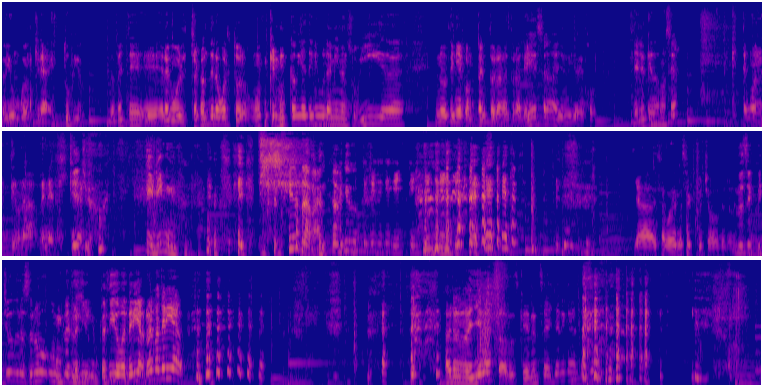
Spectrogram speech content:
había un weón que era estúpido. De repente eh, era como el chacal de la Toro, un que nunca había tenido una mina en su vida, no tenía contacto con la naturaleza, y un día dijo, ¿sabes lo que vamos a hacer? Este weón tiene una ¿Qué energía. ¡Tilín! Tiene una banda, amigo. ya, esa weón no se escuchó, pero... No se escuchó, pero sonó un, Un platillo. platillo, un platillo de batería, no es batería. Ahora lo llena, todos quieren ser ya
